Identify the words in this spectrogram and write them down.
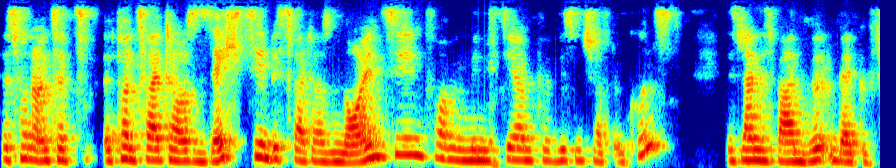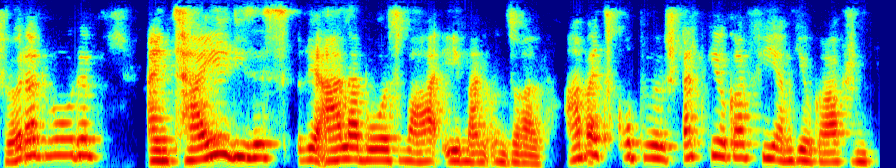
das von, 19, von 2016 bis 2019 vom Ministerium für Wissenschaft und Kunst des Landes Baden-Württemberg gefördert wurde. Ein Teil dieses Reallabors war eben an unserer Arbeitsgruppe Stadtgeografie am Geografischen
